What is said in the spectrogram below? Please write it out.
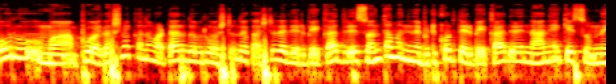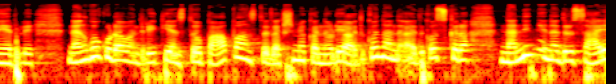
ಅವರು ಪು, ಲಕ್ಷ್ಮಕ್ಕನ ವಟಾರದವರು ಅಷ್ಟೊಂದು ಕಷ್ಟದಲ್ಲಿ ಇರಬೇಕಾದ್ರೆ ಸ್ವಂತ ಮನೆಯನ್ನು ಬಿಟ್ಕೊಡ್ತಾ ಇರಬೇಕಾದ್ರೆ ನಾನು ಯಾಕೆ ಸುಮ್ಮನೆ ಇರಲಿ? ನನಗೂ ಕೂಡ ಒಂದು ರೀತಿ ಅನಿಸ್ತು. ಪಾಪ ಅನಿಸ್ತು ಲಕ್ಷ್ಮಕ್ಕ ನೋಡಿ. ಅದಕ್ಕೂ ನಾನು ಅದಕ್ಕೋಸ್ಕರ ನನ್ನಿಂದ ಏನಾದರೂ ಸಹಾಯ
